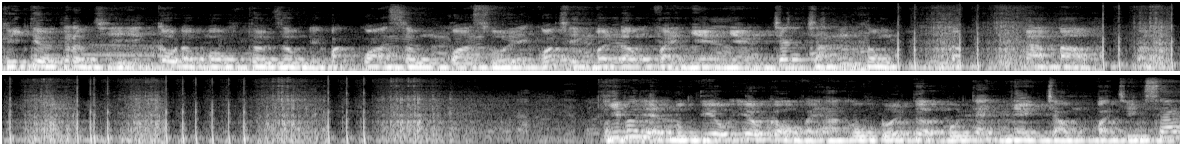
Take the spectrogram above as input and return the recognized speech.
Kính thưa các đồng chí, câu đồng mông thường dùng để bắc qua sông qua suối, quá trình vận động phải nhẹ nhàng chắc chắn không đảm bảo khi phát hiện mục tiêu yêu cầu phải hạ gục đối tượng một cách nhanh chóng và chính xác.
